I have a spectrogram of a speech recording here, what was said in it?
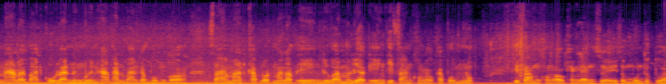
7,500 บาทคู่ละ 15,000 บาทครับผมก็สามารถขับรถมารับเอง หรือว่ามาเลือกเองที่ฟาร์มของเราครับผมนก ที่ฟาร์มของเราแข็งแรงสวยสมบูรณ์ทุกตัว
